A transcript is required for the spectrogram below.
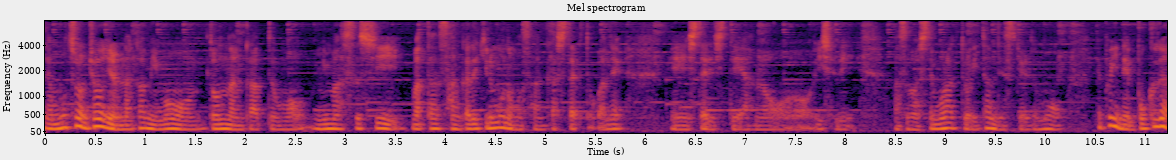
でもちろん競技の中身もどんなんかっても見ますしまた参加できるものも参加したりとかね、えー、したりしてあの一緒に遊ばせてもらってはいたんですけれどもやっぱりね僕が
